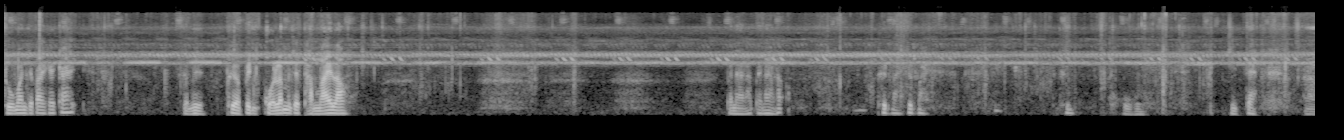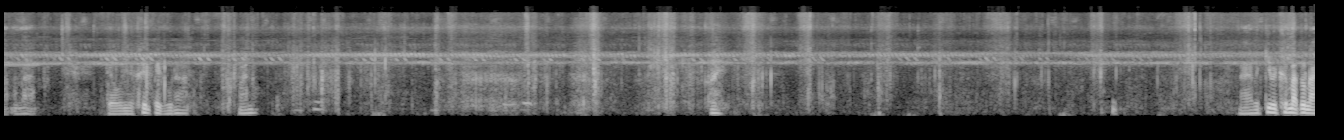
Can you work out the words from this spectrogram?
ดูมันจะไปใกล้ๆจะมีเผื่อเป็นคนแล้วมันจะทำร้ายเราไปไหนแล้วไปไหนแล้วขึ้นไปขึ้นไปขึ้นโอ้ยมีแต่อาบน้ำเดี๋ยวจะขึ้นไปดูนะครับมันเฮ้ยไหน เมื่อกี้มันขึ้นมาตรงไหน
